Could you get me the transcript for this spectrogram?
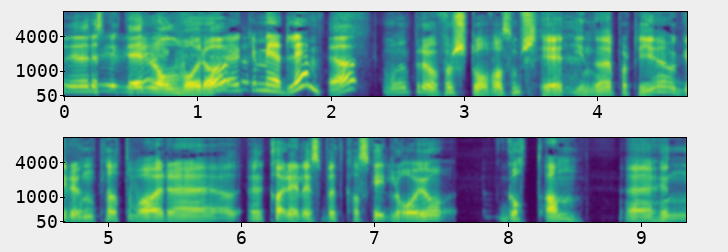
Vi respekterer rollen vår òg. Vi er jo ikke medlem. Ja. må jo prøve å forstå hva som skjer inne i partiet. og Grunnen til at det var uh, Kari Elisabeth Kaski lå jo godt an. Uh, hun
